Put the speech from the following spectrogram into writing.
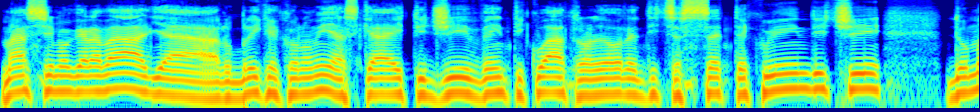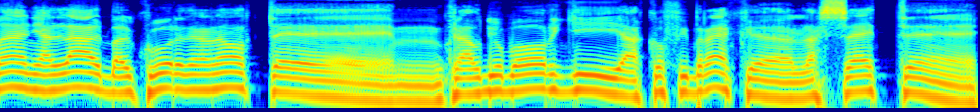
Massimo Garavaglia rubrica economia Sky TG 24 alle ore 17.15 domani all'alba il cuore della notte mm, Claudio Borghi a Coffee Break la 7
